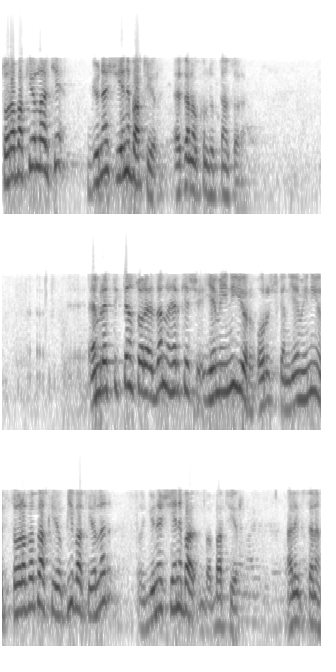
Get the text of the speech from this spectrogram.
sonra bakıyorlar ki güneş yeni batıyor ezan okunduktan sonra. Emrettikten sonra ezan herkes yemeğini yiyor. Oruçken yemeğini yiyor. Sonra bakıyor, bir bakıyorlar güneş yeni batıyor. Aleykümselam.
